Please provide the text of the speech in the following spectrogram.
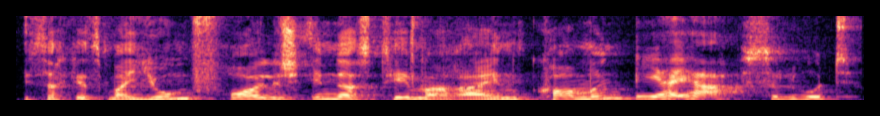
ich sage jetzt mal, jungfräulich in das Thema reinkommen, Ja, ja, absolut.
